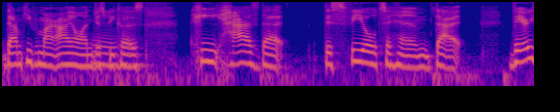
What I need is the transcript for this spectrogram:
that i'm keeping my eye on just because he has that this feel to him that very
